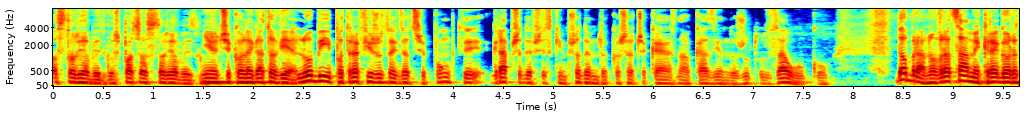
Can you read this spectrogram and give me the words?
Astoria Bydgoszcz, patrz Astoria Bydgoszcz. Nie wiem, czy kolega to wie. Lubi i potrafi rzucać za trzy punkty. Gra przede wszystkim przodem do kosza, czekając na okazję do rzutu za łuku. Dobra, no wracamy. Kregor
